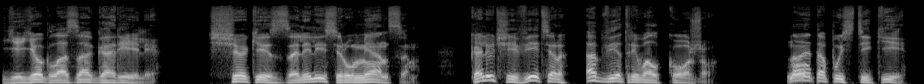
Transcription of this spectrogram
Ее глаза горели, щеки залились румянцем, колючий ветер обветривал кожу. Но это пустяки —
